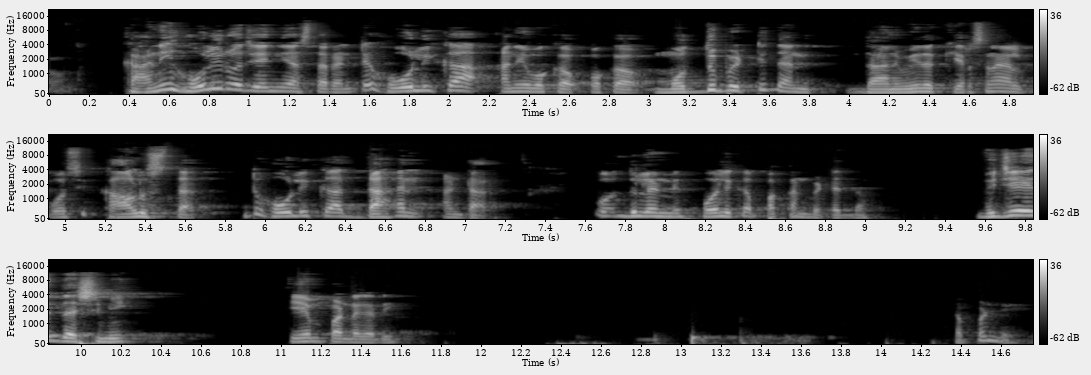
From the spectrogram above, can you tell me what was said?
అవును. కానీ హోలీ రోజు ఏం చేస్తారంటే హోలిక అనే ఒక ఒక మొద్దు పెట్టి దాని దాని మీద కిరసనాయలు పోసి కాలుస్తారు. అంటే హోలికా దహన్ అంటారు. వద్దులండి హోలిక పక్కన పెట్టేద్దాం. విజయదశమి ఏం పండగది? చెప్పండి.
